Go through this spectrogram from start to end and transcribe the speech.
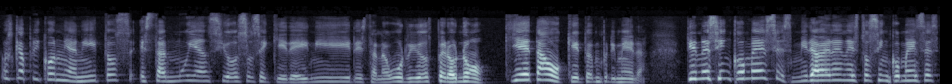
Los capricornianitos están muy ansiosos, se quieren ir, están aburridos, pero no, quieta o quieto en primera. Tiene cinco meses, mira a ver en estos cinco meses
